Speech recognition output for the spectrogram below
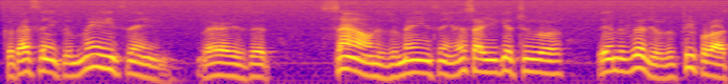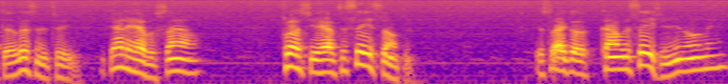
Because I think the main thing, Larry, is that sound is the main thing. That's how you get to uh, the individual, the people out there listening to you. You got to have a sound. Plus, you have to say something. It's like a conversation, you know what I mean?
